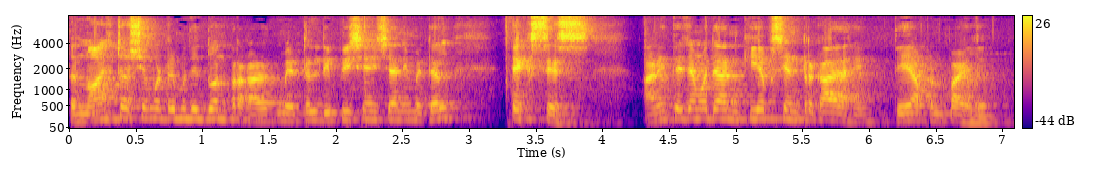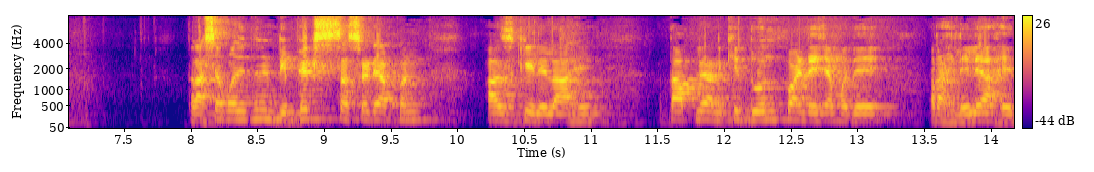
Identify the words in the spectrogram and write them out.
तर नॉन स्टॉशिमेट्रीमध्ये दोन प्रकार आहेत. मेटल डिफिशियन्सी आणि मेटल एक्सेस आणि त्याच्यामध्ये आणखी एफ सेंटर काय आहे ते आपण पाहिलं. तर अशा पद्धतीने डिफेक्ट्सचा स्टडी आपण आज केलेला आहे. आता आपले आणखी दोन पॉईंट याच्यामध्ये राहिलेले आहेत.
